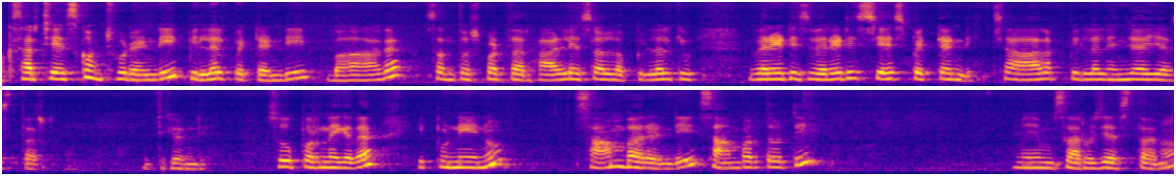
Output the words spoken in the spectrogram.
ఒకసారి చేసుకొని చూడండి పిల్లలకి పెట్టండి. బాగా సంతోషపడతారు. హాలిడేస్లలో పిల్లలకి వెరైటీస్ వెరైటీస్ చేసి పెట్టండి. చాలా పిల్లలు ఎంజాయ్ చేస్తారు. ఇదిగండి. సూపర్ ఉన్నాయి కదా. ఇప్పుడు నేను సాంబార్ అండి. సాంబార్ తోటి మేము సర్వ్ చేస్తాను.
